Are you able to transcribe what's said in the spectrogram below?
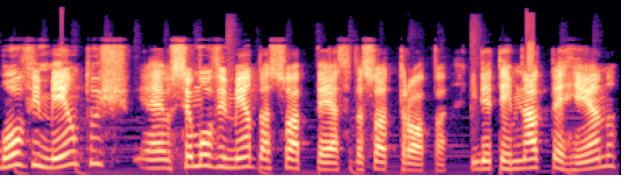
movimentos, é, o seu movimento da sua peça, da sua tropa em determinado terreno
